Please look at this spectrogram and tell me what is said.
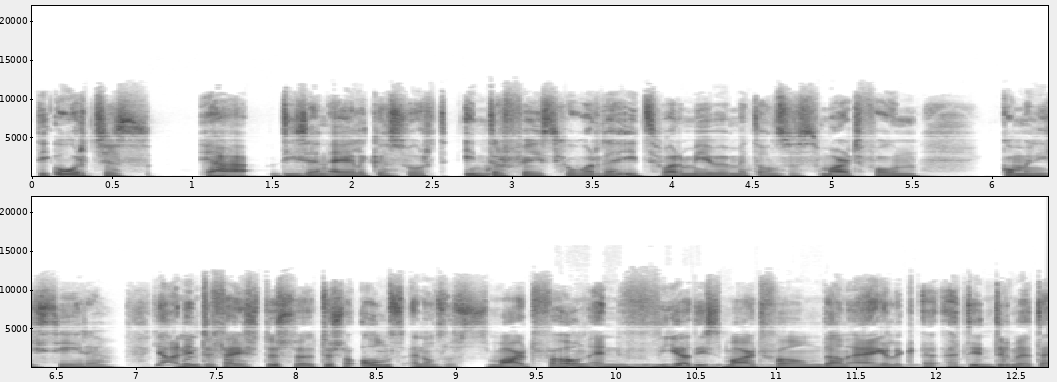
Die oortjes ja, die zijn eigenlijk een soort interface geworden. Iets waarmee we met onze smartphone communiceren. Ja, een interface tussen, tussen ons en onze smartphone. En via die smartphone dan eigenlijk eh, het internet. Hè.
